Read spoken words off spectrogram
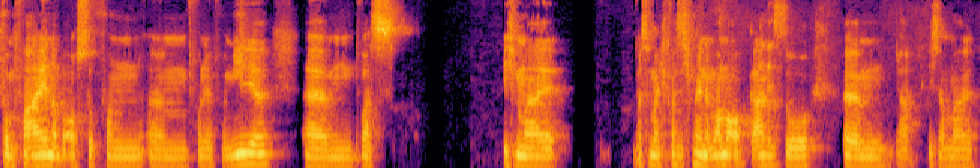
vom Verein, aber auch so von, ähm, von der Familie, ähm, was ich mal, was, was ich meine Mama auch gar nicht so, ähm, ja, ich sag mal,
